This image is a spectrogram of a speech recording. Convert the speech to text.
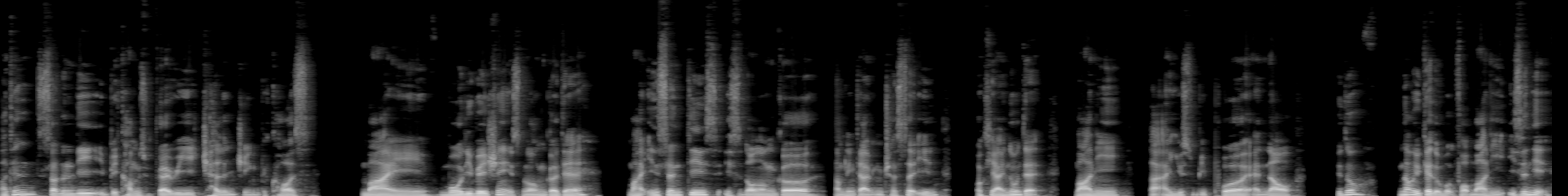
But then suddenly it becomes very challenging because my motivation is no longer there. My incentives is no longer something that I'm interested in. Okay I know that money like I used to be poor and now you know now you get to work for money. Isn't it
